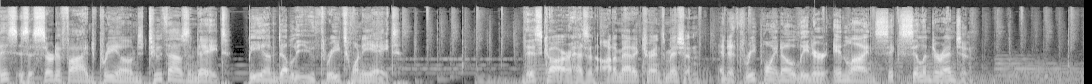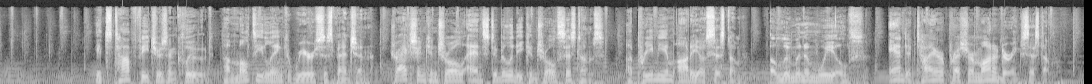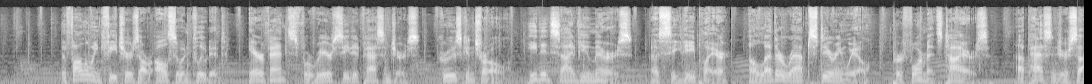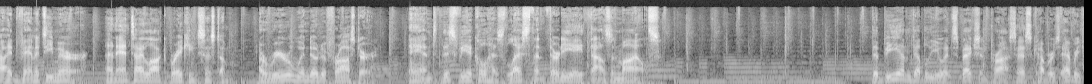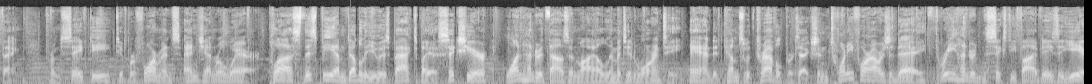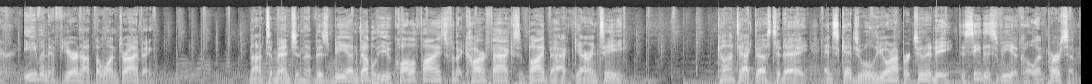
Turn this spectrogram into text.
This is a certified pre-owned 2008 BMW 328. This car has an automatic transmission and a 3.0-liter inline six-cylinder engine. Its top features include a multi-link rear suspension, traction control and stability control systems, a premium audio system, aluminum wheels, and a tire pressure monitoring system. The following features are also included. Air vents for rear-seated passengers, cruise control, heated side view mirrors, a CD player, a leather-wrapped steering wheel, performance tires, a passenger side vanity mirror, an anti-lock braking system, a rear window defroster, and this vehicle has less than 38,000 miles. The BMW inspection process covers everything from safety to performance and general wear. Plus, this BMW is backed by a 6-year, 100,000-mile limited warranty. And it comes with travel protection 24 hours a day, 365 days a year, even if you're not the one driving. Not to mention that this BMW qualifies for the Carfax buyback guarantee. Contact us today and schedule your opportunity to see this vehicle in person.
